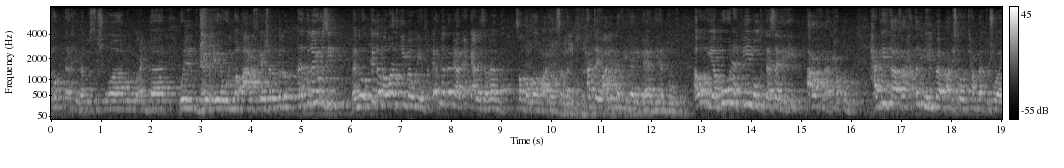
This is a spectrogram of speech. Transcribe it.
بحط داخل الاستشوار والمعدات والجري والما بعرف إيش هذا كله هذا كله يؤذي. لأنه كلها مواد كيماوية فكأنه النبي عم يحكي على زماننا صلى الله عليه وسلم. حتى يعلمنا في ذلك هذه الدروس. أو يبول في مغتسله. عرفنا الحكم. حديث آخر حتى ننهي الباب معلش لو تحملته شوي.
